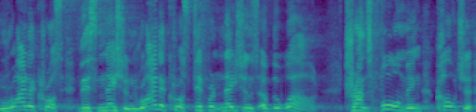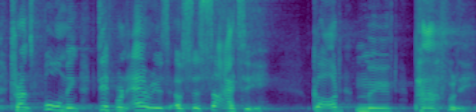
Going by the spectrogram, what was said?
right across this nation, right across different nations of the world transforming culture, transforming different areas of society. God moved powerfully.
